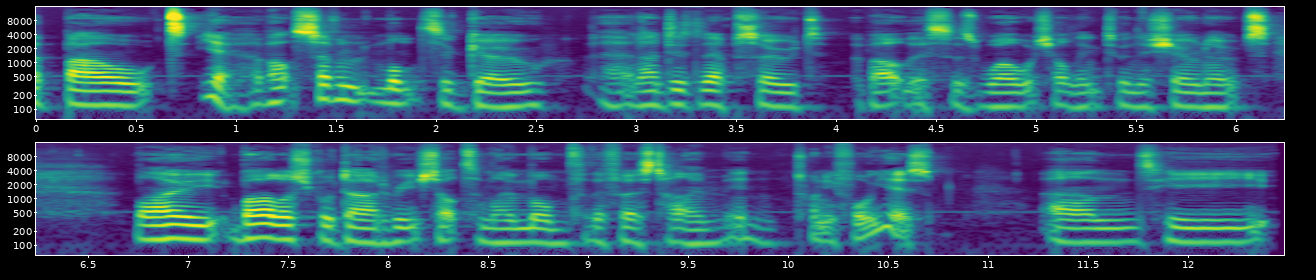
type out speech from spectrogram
about yeah, about seven months ago, uh, and I did an episode about this as well, which I'll link to in the show notes my biological dad reached out to my mum for the first time in 24 years. And he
